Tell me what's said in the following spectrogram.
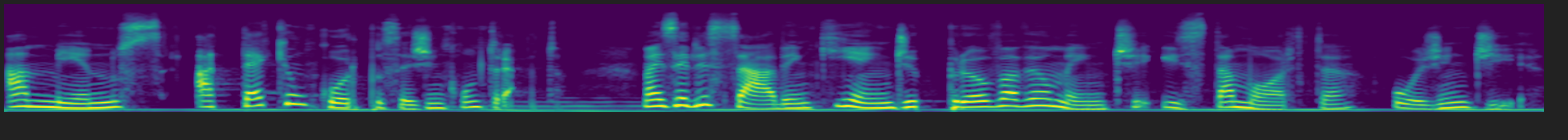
a menos até que um corpo seja encontrado. Mas eles sabem que Andy provavelmente está morta hoje em dia.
